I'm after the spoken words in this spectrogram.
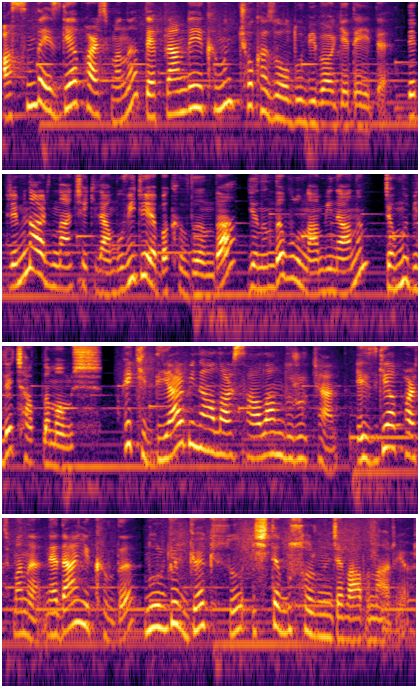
Aslında Ezgi Apartmanı depremde yıkımın çok az olduğu bir bölgedeydi. Depremin ardından çekilen bu videoya bakıldığında yanında bulunan binanın camı bile çatlamamış. Peki diğer binalar sağlam dururken Ezgi Apartmanı neden yıkıldı? Nurgül Göksu işte bu sorunun cevabını arıyor.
